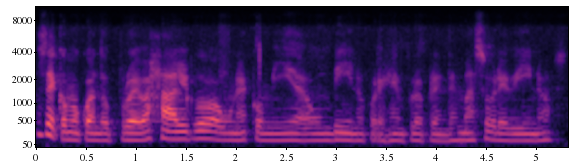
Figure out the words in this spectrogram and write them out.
no sé, como cuando pruebas algo, una comida, un vino, por ejemplo, aprendes más sobre vinos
